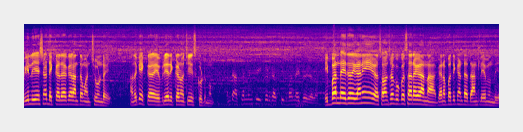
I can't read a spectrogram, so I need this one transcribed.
వీళ్ళు చేసినట్టు ఎక్కడ దగ్గర అంత మంచిగా ఉండవు అందుకే ఇక్కడ ఎవ్రీ ఇయర్ ఇక్కడ వచ్చి తీసుకుంటున్నాం ఇబ్బంది అవుతుంది కానీ సంవత్సరంకి ఒక్కసారిగా అన్న. గణపతి కంటే దాంట్లో ఏముంది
